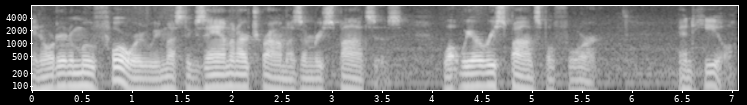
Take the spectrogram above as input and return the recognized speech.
In order to move forward, we must examine our traumas and responses, what we are responsible for, and heal.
